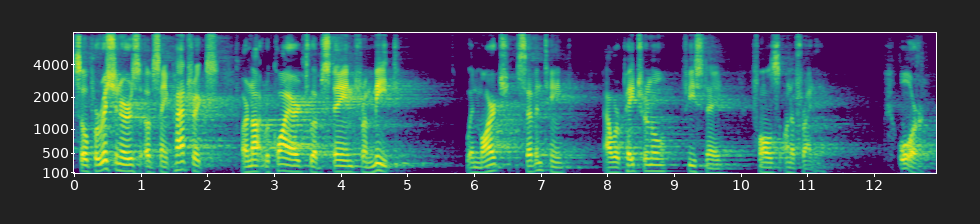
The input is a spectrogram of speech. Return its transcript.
so parishioners of St. Patrick's are not required to abstain from meat when March 17th, our patronal feast day, falls on a Friday. Or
